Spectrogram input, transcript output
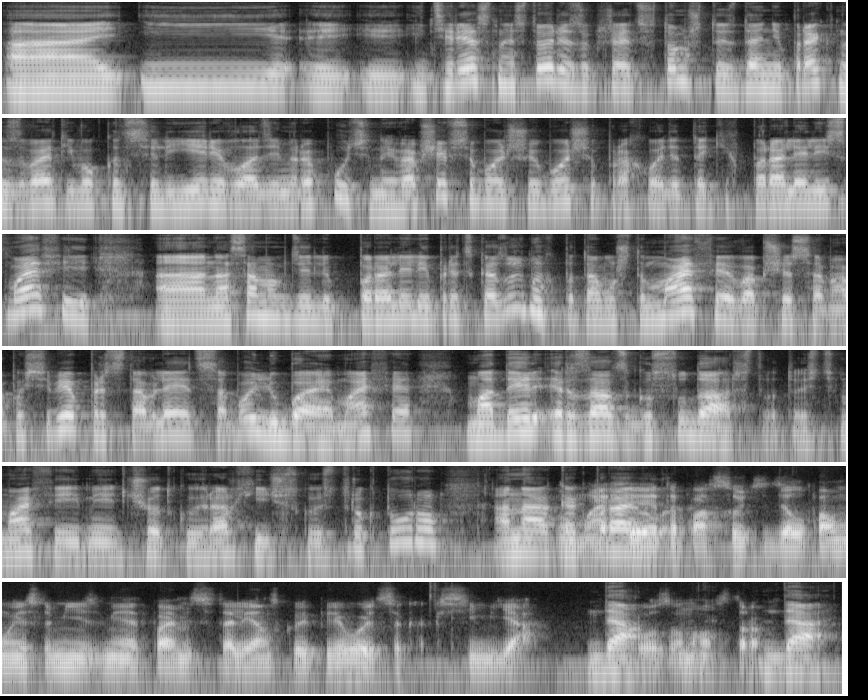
а, и, и, и интересная история заключается в том, что издание проект называет его консильери Владимира Путина. И вообще все больше и больше проходит таких параллелей с мафией. А на самом деле параллелей предсказуемых, потому что мафия вообще сама по себе представляет собой любая мафия модель эрзац государства. То есть мафия имеет четкую иерархическую структуру. Она, как мафия правило... это, по сути дела, по-моему, если мне изменяет память с итальянского, и переводится как семья. Да. Поза Ностра. Да.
